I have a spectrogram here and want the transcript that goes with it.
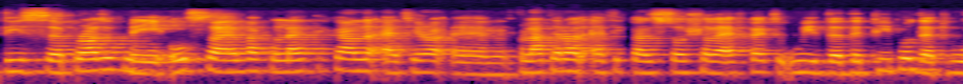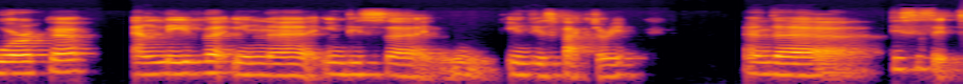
this uh, project may also have a collateral, um, collateral ethical social effect with the, the people that work and live in uh, in this uh, in this factory, and this is it.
